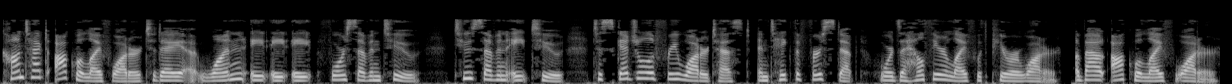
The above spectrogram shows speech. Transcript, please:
Contact Aqua Life Water today at 1 888 472 2782 to schedule a free water test and take the first step towards a healthier life with purer water. About Aqua Life Water.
